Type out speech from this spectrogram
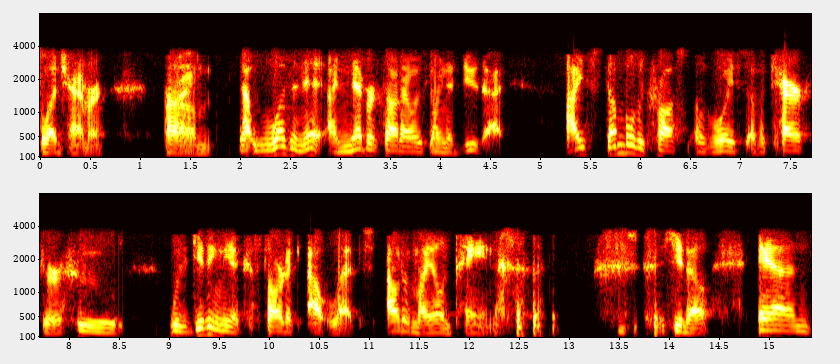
sledgehammer. Um, right. That wasn't it. I never thought I was going to do that. I stumbled across a voice of a character who was giving me a cathartic outlet out of my own pain. you know, and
